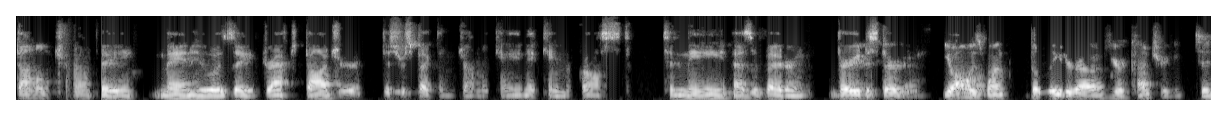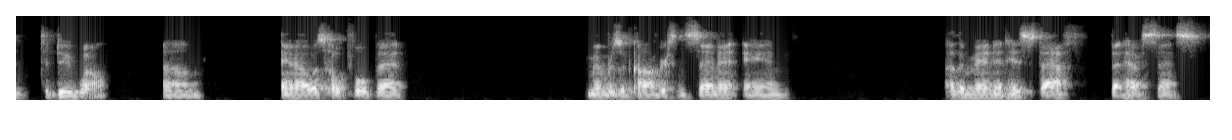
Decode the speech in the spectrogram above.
Donald Trump, a man who was a draft dodger, disrespecting John McCain, it came across to me as a veteran very disturbing. You always want the leader of your country to, to do well. Um, and I was hopeful that members of Congress and Senate and other men in his staff that have since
